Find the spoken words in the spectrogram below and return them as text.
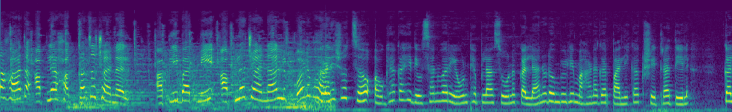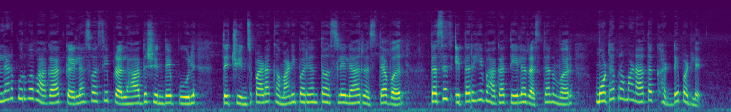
आहात आपल्या हक्काचं चॅनल. आपली बातमी आपलं चॅनल वन गणेशोत्सव अवघ्या काही दिवसांवर येऊन ठेपला असून कल्याण डोंबिवली महानगरपालिका क्षेत्रातील कल्याणपूर्व भागात कैलासवासी प्रल्हाद शिंदे पूल ते चिंचपाडा कमानीपर्यंत असलेल्या रस्त्यावर तसेच इतरही भागातील रस्त्यांवर मोठ्या प्रमाणात खड्डे पडलेत.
